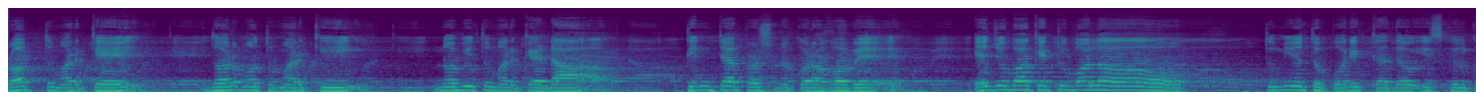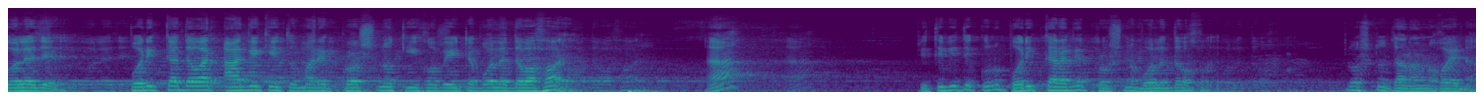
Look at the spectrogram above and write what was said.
রব তোমার কে ধর্ম তোমার কি, নবী তোমার কেডা তিনটা প্রশ্ন করা হবে। এ যুবক একটু বলো, তুমিও তো পরীক্ষা দাও স্কুল, কলেজে। পরীক্ষা দেওয়ার আগে কি তোমার এক প্রশ্ন কি হবে এটা বলে দেওয়া হয়? হ্যাঁ? পৃথিবীতে কোনো পরীক্ষার আগে প্রশ্ন বলে দেওয়া হয়। প্রশ্ন জানানো হয় না।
